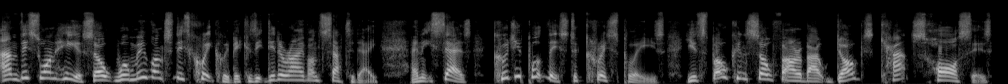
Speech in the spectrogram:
And this one here, so we'll move on to this quickly because it did arrive on Saturday. And it says, Could you put this to Chris, please? You've spoken so far about dogs, cats, horses,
